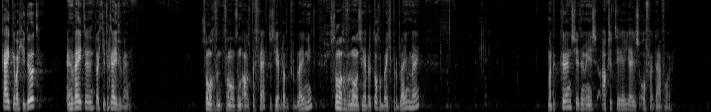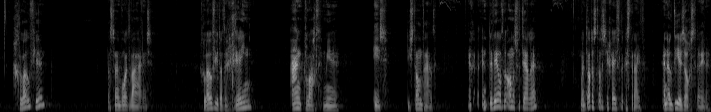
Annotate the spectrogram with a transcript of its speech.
Kijken wat je doet en weten dat je vergeven bent. Sommigen van ons doen alles perfect, dus die hebben dat probleem niet. Sommigen van ons die hebben er toch een beetje problemen mee. Maar de kunst zit hem is, accepteer Jezus offer daarvoor. Geloof je dat zijn woord waar is? Geloof je dat er geen aanklacht meer is die stand houdt? En de wereld wil anders vertellen, hè? maar dat is, dat is je geestelijke strijd. En ook die is al gestreden.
